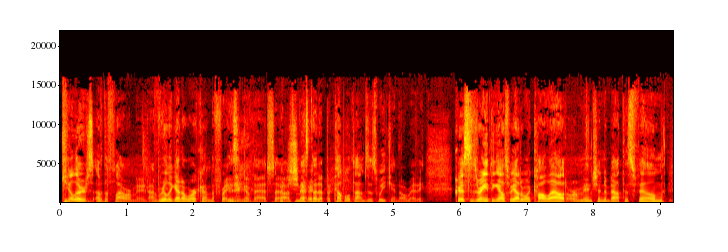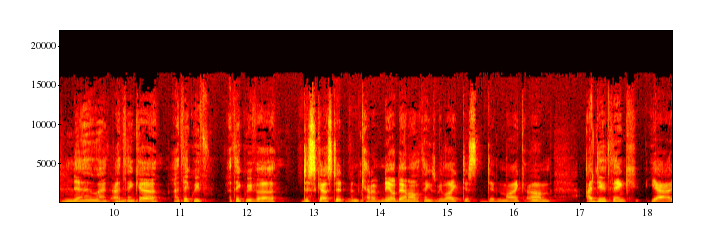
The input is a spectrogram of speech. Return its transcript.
Killers of the Flower Moon. I've really got to work on the phrasing of that, so I've messed that up a couple of times this weekend already. Chris, is there anything else we ought to want to call out or mention about this film? No, I, I think uh, I think we've I think we've uh, discussed it and kind of nailed down all the things we liked, just didn't like. Um, I do think, yeah,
